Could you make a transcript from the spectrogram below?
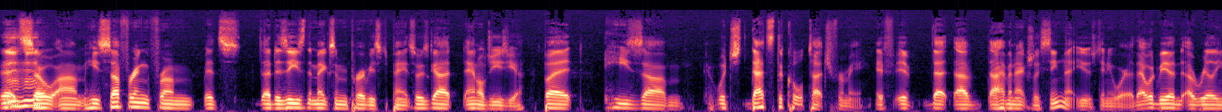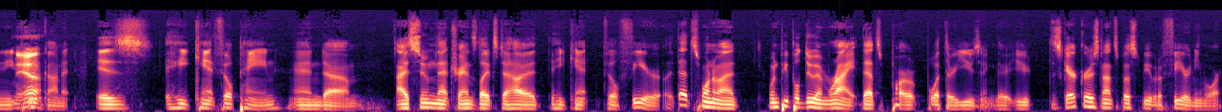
Uh, Mhm. So um, he's suffering from it's a disease that makes him impervious to pain. So he's got analgesia, but he's um, which that's the cool touch for me. If if that I've, I haven't actually seen that used anywhere. That would be a, a really neat Yeah. take on it. Is he can't feel pain, and um, I assume that translates to how he can't feel fear. Like, that's one of my when people do him right, that's part of what they're using. They're, you, the scarecrow is not supposed to be able to fear anymore.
